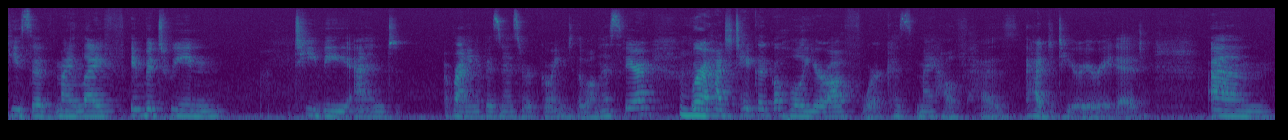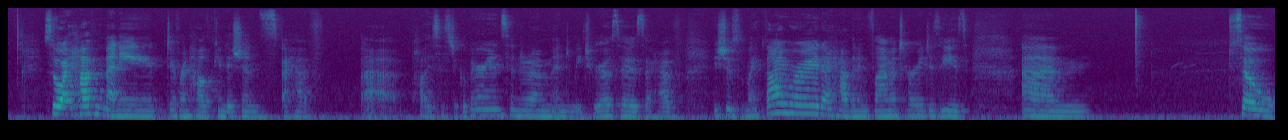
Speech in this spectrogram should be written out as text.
piece of my life in between TV and running a business or going into the wellness sphere where I had to take like a whole year off work because my health has had deteriorated. Um, so I have many different health conditions. I have uh, polycystic ovarian syndrome, endometriosis. I have issues with my thyroid. I have an inflammatory disease. Um, so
